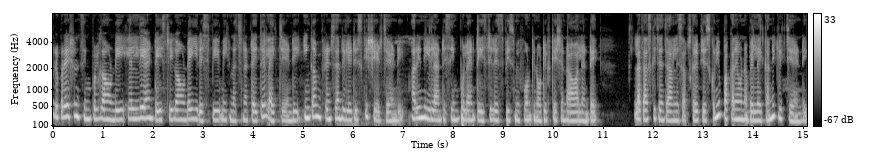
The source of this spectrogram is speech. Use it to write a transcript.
ప్రిపరేషన్ సింపుల్గా ఉండి హెల్దీ అండ్ టేస్టీగా ఉండే ఈ రెసిపీ మీకు నచ్చినట్టయితే లైక్ చేయండి. ఇంకా మీ ఫ్రెండ్స్ అండ్ రిలేటివ్స్కి షేర్ చేయండి. మరిన్ని ఇలాంటి సింపుల్ అండ్ టేస్టీ రెసిపీస్ మీ ఫోన్కి నోటిఫికేషన్ రావాలంటే లతాస్ కిచెన్ ఛానల్ని సబ్స్క్రైబ్ చేసుకుని పక్కనే ఉన్న బెల్ ఐకాన్ని క్లిక్ చేయండి.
